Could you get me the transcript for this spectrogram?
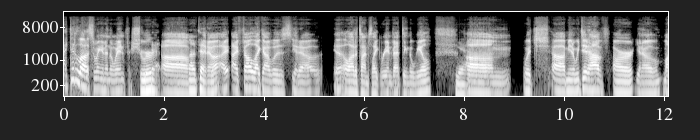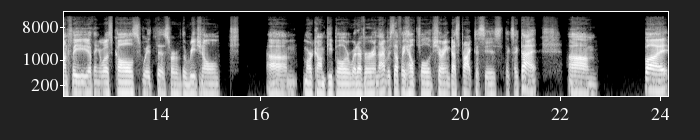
I did a lot of swinging in the wind for sure. Yeah. Um, you know, I, I felt like I was, you know, a lot of times like reinventing the wheel. Yeah. Um, which um, you know we did have our you know monthly I think it was calls with the sort of the regional um, Marcom people or whatever, and that was definitely helpful of sharing best practices, things like that. Um, but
